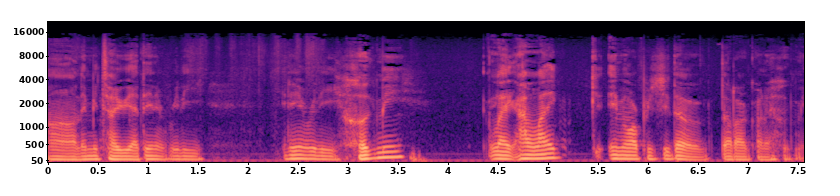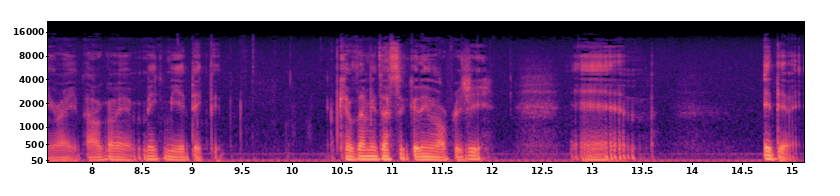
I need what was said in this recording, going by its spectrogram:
Uh, let me tell you, I didn't really it didn't really hook me. Like I like MMORPG though that are gonna hook me, right? That are gonna make me addicted. Because I mean that's a good MMORPG. And it didn't.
